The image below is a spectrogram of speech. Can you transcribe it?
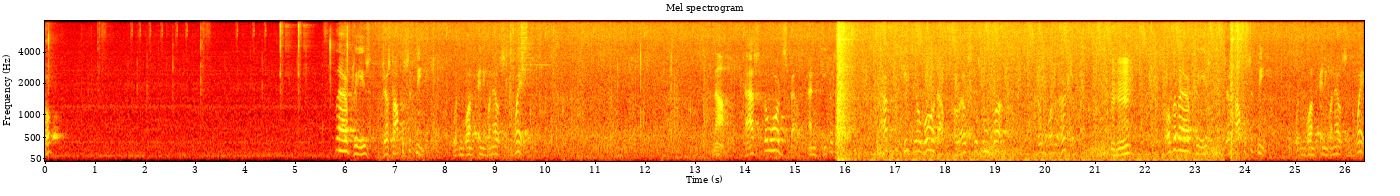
Oh. There, please, just opposite me. Wouldn't want anyone else in the way. Now, cast the ward spell and keep it up. You have to keep your ward up, or else this won't work. I don't want to hurt you. Mm-hmm. Over there, please, just opposite me. Wouldn't want anyone else in the way.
